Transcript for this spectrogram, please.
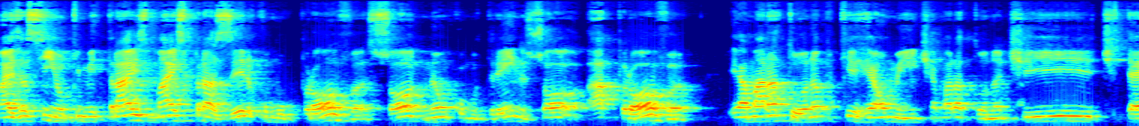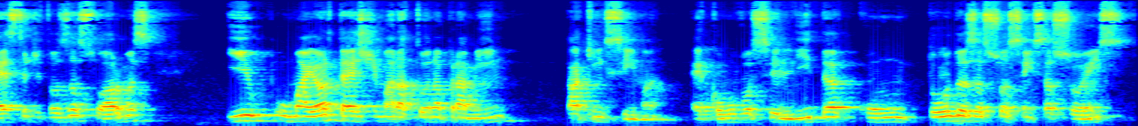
Mas assim, o que me traz mais prazer como prova, só não como treino, só a prova, é a maratona, porque realmente a maratona te, te testa de todas as formas. E o maior teste de maratona para mim está aqui em cima. É como você lida com todas as suas sensações.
